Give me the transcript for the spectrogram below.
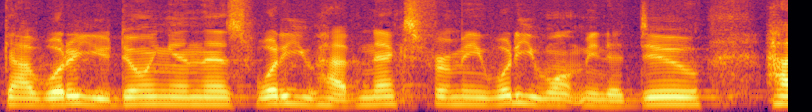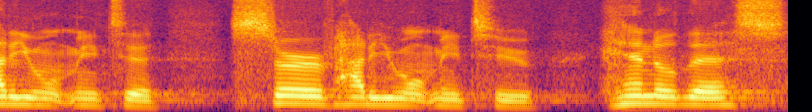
God, what are you doing in this? What do you have next for me? What do you want me to do? How do you want me to serve? How do you want me to handle this?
